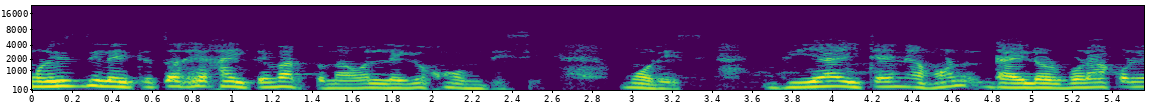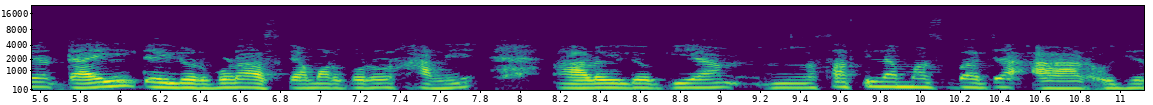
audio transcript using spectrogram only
মরিচ দিলাইতে তো আর হে খাইতে পারতো না, আমার লেগে কম দিছি। মরিচ দিয়া ইটাই এখন ডাইলর বড়া করিয়া ডাইল ডাইলর বড়া আজকে আমার ঘরের খানি। আর হইল গিয়া সাফিলা মাছ ভাজা আর ওই যে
